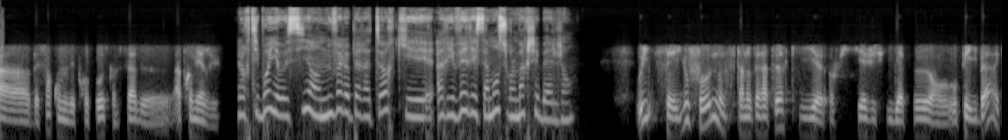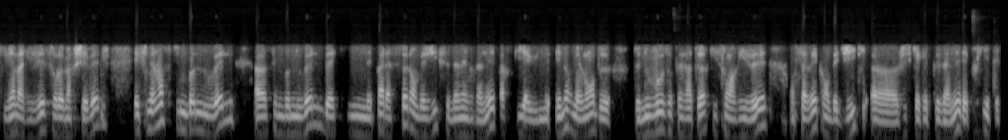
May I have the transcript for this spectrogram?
euh, ben, sans qu'on nous les propose comme ça de, à première vue. Alors Thibault, il y a aussi un nouvel opérateur qui est arrivé récemment sur le marché belge. Hein. Oui, c'est Uphone, donc c'est un opérateur qui euh, officiait jusqu'il y a peu aux Pays-Bas et qui vient d'arriver sur le marché belge. Et finalement, c'est une bonne nouvelle. Euh, c'est une bonne nouvelle ben, qui n'est pas la seule en Belgique ces dernières années parce qu'il y a eu énormément de, nouveaux opérateurs qui sont arrivés. On savait qu'en Belgique, euh, a quelques années, les prix étaient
